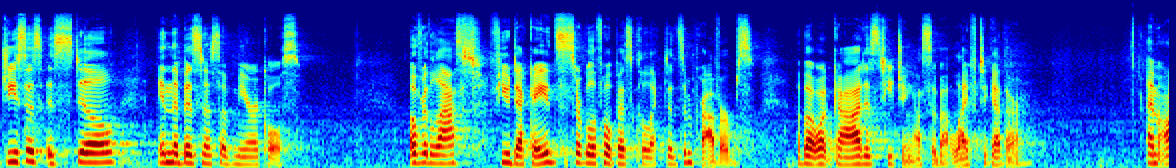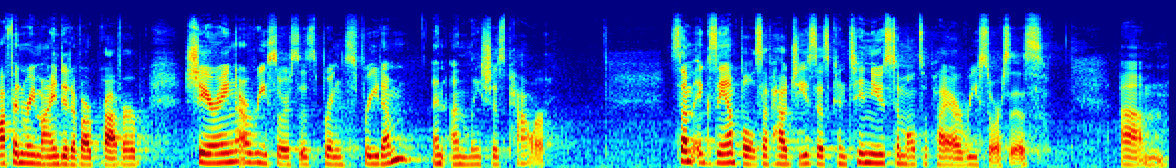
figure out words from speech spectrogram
Jesus is still in the business of miracles. Over the last few decades, Circle of Hope has collected some proverbs about what God is teaching us about life together. I'm often reminded of our proverb sharing our resources brings freedom and unleashes power. Some examples of how Jesus continues to multiply our resources. Um,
